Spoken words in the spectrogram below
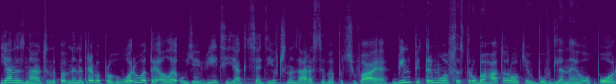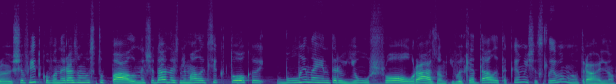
Я не знаю, це напевне не треба проговорювати, але уявіть, як ця дівчина зараз себе почуває. Бін підтримував сестру багато років, був для неї опорою. Ще влітку вони разом виступали, нещодавно знімали тіктоки були на інтерв'ю, шоу разом і виглядали такими щасливими, от реально.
